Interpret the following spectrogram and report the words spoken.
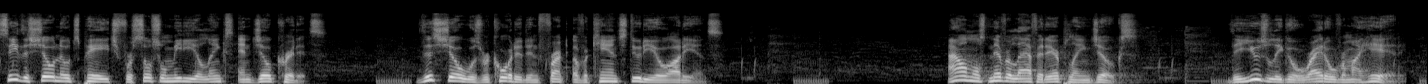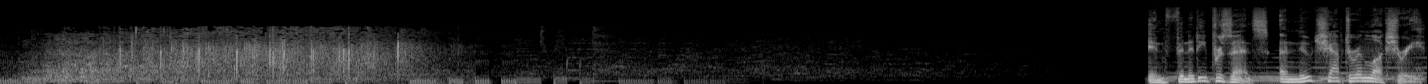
See the show notes page for social media links and joke credits. This show was recorded in front of a canned studio audience. I almost never laugh at airplane jokes. They usually go right over my head. Infiniti presents a new chapter in luxury,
